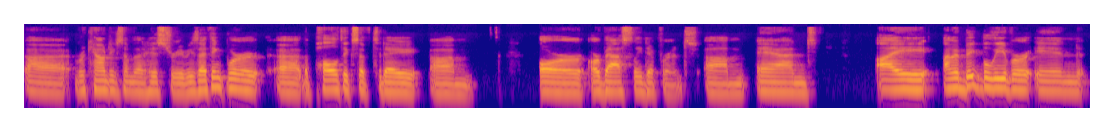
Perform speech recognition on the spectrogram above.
uh, recounting some of that history because I think we're uh, the politics of today um, are are vastly different. Um, and I I'm a big believer in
